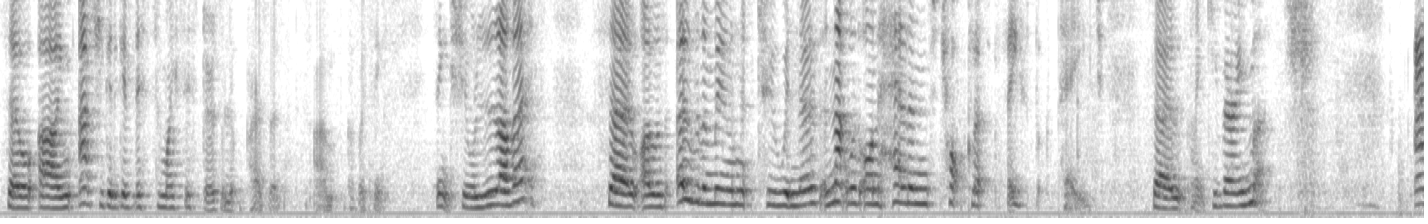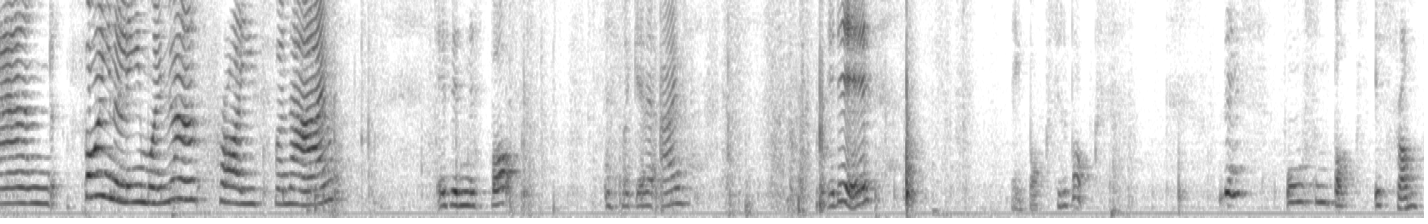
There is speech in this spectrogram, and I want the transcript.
so I'm actually going to give this to my sister as a little present um, because I think think she'll love it so I was over the moon to win those, and that was on Helen's Chocolates Facebook page. So thank you very much. And finally, my last prize for now is in this box. If I get it out, it is a box in a box. This awesome box is from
